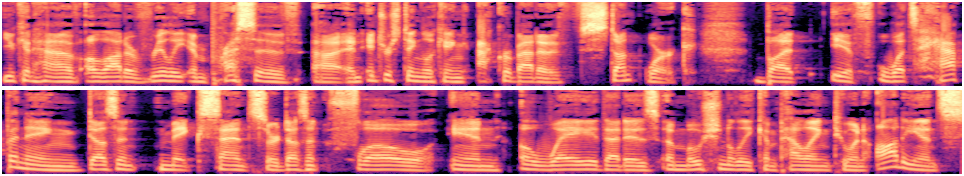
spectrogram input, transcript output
You can have a lot of really impressive uh, and interesting looking acrobatic stunt work, but if what's happening doesn't make sense or doesn't flow in a way that is emotionally compelling to an audience,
